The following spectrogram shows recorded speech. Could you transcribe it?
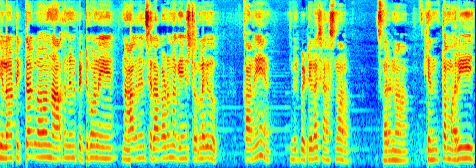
ఇలా టిక్ టాక్లో నాకు నేను పెట్టుకొని నాకు నేను చిరాకడం నాకు ఏం ఇష్టం లేదు. కానీ మీరు పెట్టేలా చేస్తున్నారు. సరేనా? ఎంత మరీ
